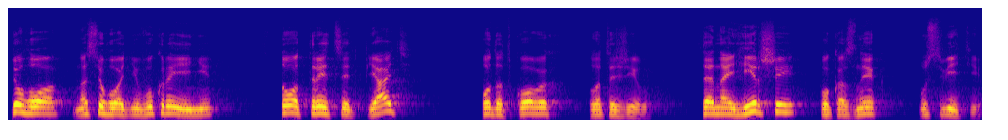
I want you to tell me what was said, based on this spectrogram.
Всього на сьогодні в Україні 135 податкових платежів. Це найгірший показник у світі.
